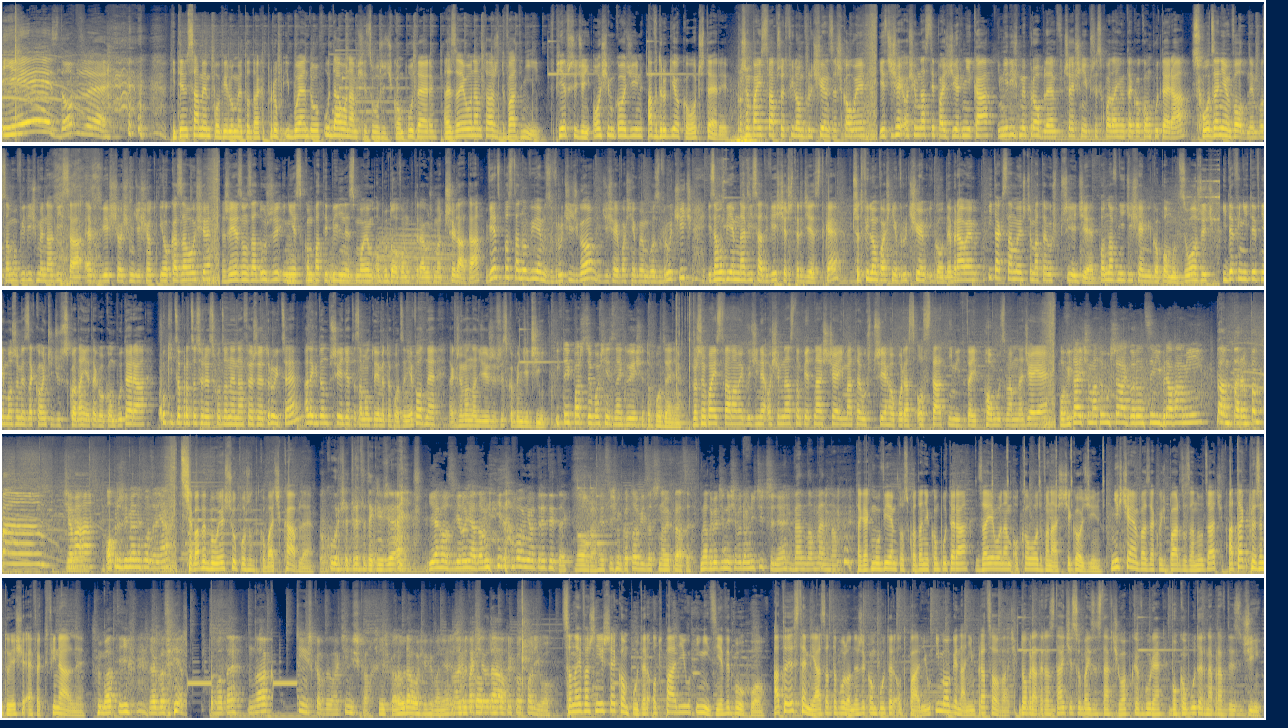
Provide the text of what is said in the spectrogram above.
Jest! Dobrze! I tym samym po wielu metodach prób i błędów udało nam się złożyć komputer, ale zajęło nam to aż dwa dni. W pierwszy dzień 8 godzin, a w drugi około 4. Proszę Państwa, przed chwilą wróciłem ze szkoły. Jest dzisiaj 18 października i mieliśmy problem wcześniej przy składaniu tego komputera z chłodzeniem wodnym, bo zamówiliśmy Navisa F280 i okazało się, że jest on za duży i nie jest kompatybilny z moją obudową, która już ma 3 lata, więc postanowiłem zwrócić go. Dzisiaj właśnie byłem go zwrócić i zamówiłem Navisa 240. Przed chwilą właśnie wróciłem i go odebrałem i tak samo jeszcze Mateusz przyjedzie ponownie dzisiaj mi go pomóc złożyć i definitywnie możemy zakończyć już składanie tego komputera. Póki co procesor jest chłodzony na ferze trójce, ale gdy on przyjedzie to zamontujemy to chłodzenie wodne, także mam nadzieję, że wszystko będzie G. I w tej parce właśnie znajduje się to chłodzenie. Proszę Państwa, mamy godzinę 18.15 i Mateusz przyjechał po raz ostatni mi tutaj pomóc, mam nadzieję. Powitajcie Mateusza gorącymi brawami. Pam, param, pam, pam! Siema! Oprócz wymiany chłodzenia, trzeba by było jeszcze uporządkować kable. O kurczę, tryty takie wziąłem. Jechał z Wielunia do mnie i zapomniał trytytek. Dobra, jesteśmy gotowi, zaczynamy pracę. Nadgodziny się będą liczyć, czy nie? Będą, będą. Tak jak mówiłem, to składanie komputera zajęło nam około 12 godzin. Nie chciałem was jakoś bardzo zanudzać, a tak prezentuje się efekt finalny. Mati, jak oceniasz robotę? No, k- ciężko było, ciężko. Ciężko, ale udało się chyba, nie? No chyba się udało. żeby tylko odpaliło. Co najważniejsze, komputer odpalił i nic nie wybuchło. A to jestem ja zadowolony, że komputer odpalił i mogę na nim pracować. Dobra, teraz dajcie suba i zostawcie łapkę w górę, bo komputer naprawdę jest G.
